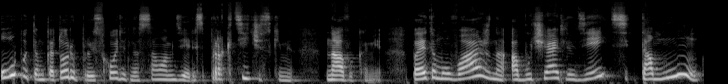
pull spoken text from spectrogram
опытом, который происходит на самом деле, с практическими навыками. Поэтому важно обучать людей тому,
